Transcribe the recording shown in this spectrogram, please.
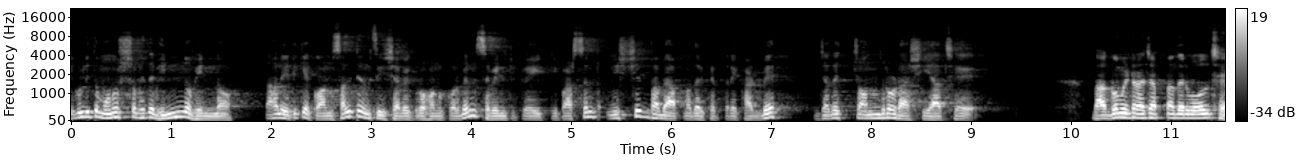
এগুলি তো মনুষ্যভেদে ভিন্ন ভিন্ন। তাহলে এটিকে কনসালটেন্সি হিসাবে গ্রহণ করবেন সেভেন্টি টু এইট্টি পার্সেন্ট নিশ্চিতভাবে আপনাদের ক্ষেত্রে খাটবে। যাদের চন্দ্র রাশি আছে। ভাগ্য মিটার আজ আপনাদের বলছে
